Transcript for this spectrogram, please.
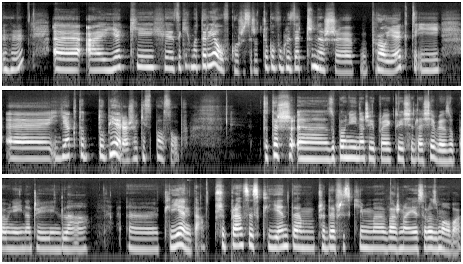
Mhm. E, a jakich, z jakich materiałów korzystasz? Od czego w ogóle zaczynasz e, projekt i e, jak to dobierasz, w jaki sposób? To też zupełnie inaczej projektuje się dla siebie, zupełnie inaczej dla klienta. Przy pracy z klientem przede wszystkim e, ważna jest rozmowa,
